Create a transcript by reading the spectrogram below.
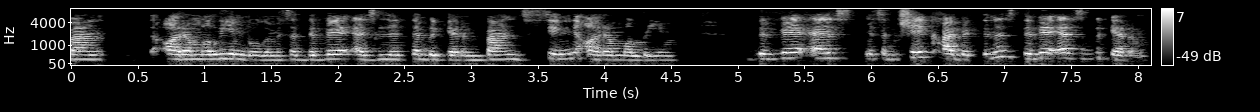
ben aramalıyım da oluyor. Mesela divê ez lete bigerim, ben seni aramalıyım. Divê ez, mesela bir şey kaybettiniz, divê ez bigerim.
